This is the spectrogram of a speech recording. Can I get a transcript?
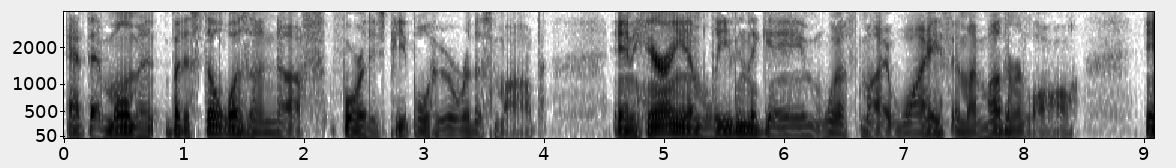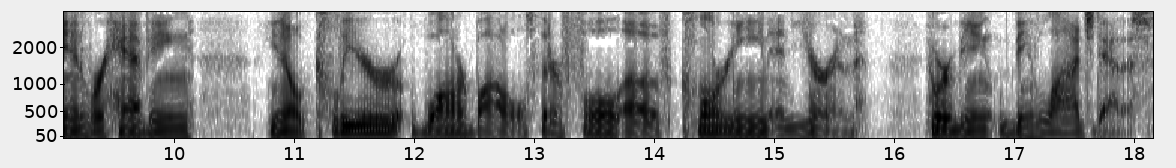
at that moment, but it still wasn't enough for these people who were this mob. And here I am leaving the game with my wife and my mother in law, and we're having you know, clear water bottles that are full of chlorine and urine who are being being lodged at us.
